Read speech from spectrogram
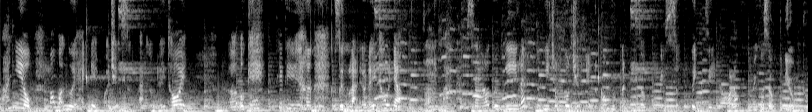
quá nhiều, mong mọi người hãy để mọi chuyện dừng lại ở đây thôi. Ờ, ok, thế thì dừng lại ở đây thôi nhỉ. Và Nhưng mà làm sao tôi nghi lắm, tôi nghi trong câu chuyện này nó có một ẩn giống một cái sự tình gì đó lắm. biết có giống cái điều mà cô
